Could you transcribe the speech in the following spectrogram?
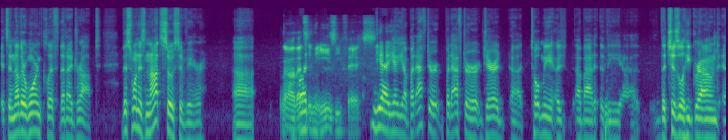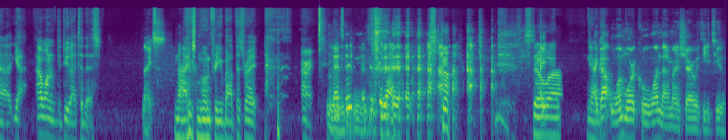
it's another Wharncliffe that I dropped. This one is not so severe. Uh, No, that's But- an easy fix. yeah, yeah, yeah. But after, but after Jared uh, told me uh, about the uh, the chisel he ground, uh, yeah, I want him to do that to this. Nice. Knives moan for you, Bob. That's right. All right. That's it. That's it for that. So, uh, yeah. I got one more cool one that I'm going to share with you too.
